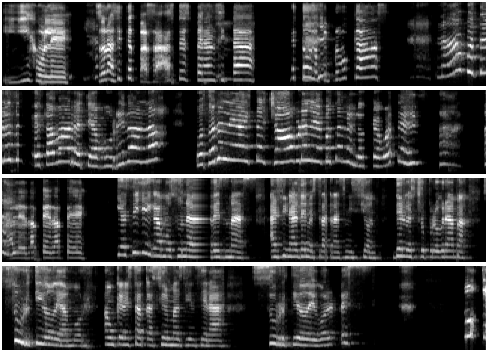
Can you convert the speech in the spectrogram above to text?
Híjole, ahora sí te pasaste, Esperancita. Ve todo lo que provocas. No, pues tú eres el que estaba rete aburrido, ¿no? Pues órale, ahí está el chavo, órale, pásame los caguates. Dale, date, date. Y así llegamos una vez más al final de nuestra transmisión, de nuestro programa Surtido de Amor, aunque en esta ocasión más bien será Surtido de Golpes. ¿Tú qué?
